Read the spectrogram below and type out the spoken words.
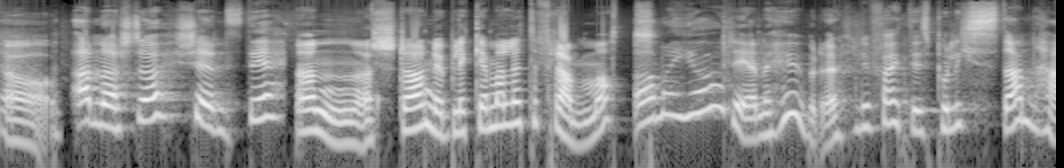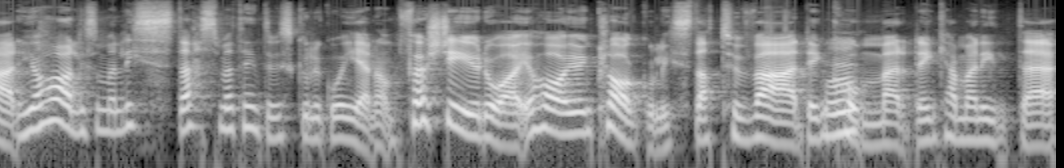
Ja. Annars då, känns det? Annars då, nu blickar man lite framåt. Ja, man gör det, eller hur? Det är faktiskt på listan här. Jag har liksom en lista som jag tänkte vi skulle gå igenom. Först är ju då, jag har ju en klagolista, tyvärr, den kommer, den kan man inte...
